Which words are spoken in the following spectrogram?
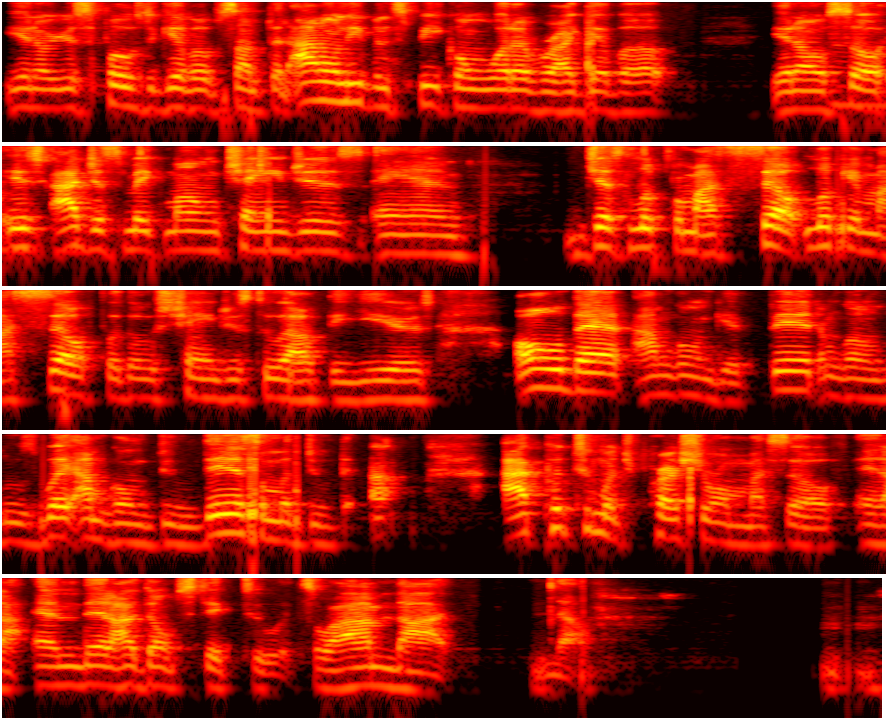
you know, you're supposed to give up something. I don't even speak on whatever I give up. You know, so mm. it's I just make my own changes and just look for myself, look at myself for those changes throughout the years all that I'm going to get fit, I'm going to lose weight, I'm going to do this, I'm going to do that. I, I, put too much pressure on myself and I, and then I don't stick to it. So I'm not no. Mm-mm.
